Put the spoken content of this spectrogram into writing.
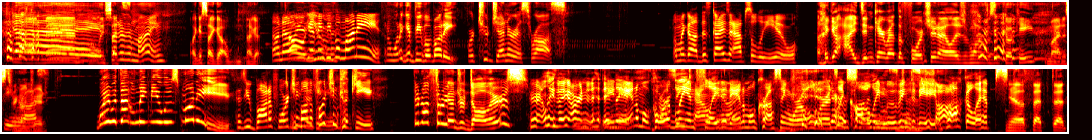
Yay! man. Well, at it's better than mine. I guess I got. I got. Oh no, Oh, you're giving you- people money. I don't want to give people money. We're too generous, Ross. Oh my god, this guy's absolutely you. I got. I didn't care about the fortune. I all I just wanted was a cookie. Three hundred. Ross. Why would that make me lose money? Because you bought a fortune You bought a fortune cookie. They're not three hundred dollars. Apparently they are in, in, in the Animal horribly Crossing town, inflated they are. Animal Crossing world where it's like slowly moving to the shot. apocalypse. Yeah, that that,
